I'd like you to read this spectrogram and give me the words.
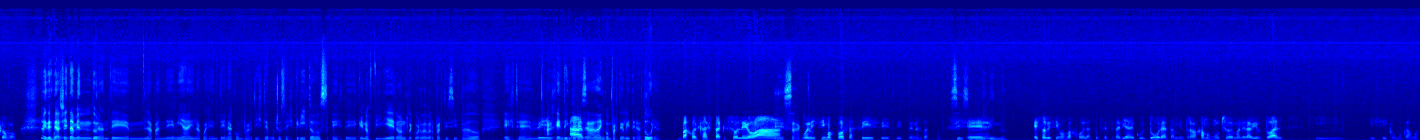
como y desde allí también durante mm, la pandemia y la cuarentena compartiste muchos escritos este que nos pidieron recuerdo haber participado este a gente ah, interesada en compartir literatura. Bajo el hashtag yo leo a. Exacto. bueno hicimos cosas sí sí sí tenés razón. Sí sí muy eh, lindo eso lo hicimos bajo la Subsecretaría de Cultura, también trabajamos mucho de manera virtual y, y sí, convocamos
